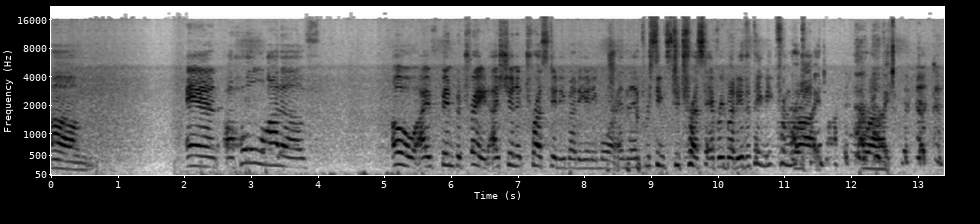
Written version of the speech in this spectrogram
Um, and a whole lot of, oh, I've been betrayed. I shouldn't trust anybody anymore. And then proceeds to trust everybody that they meet from that Right. point on. Right.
